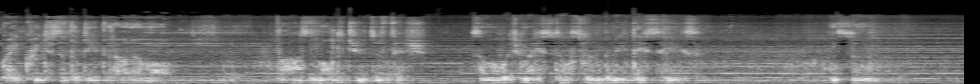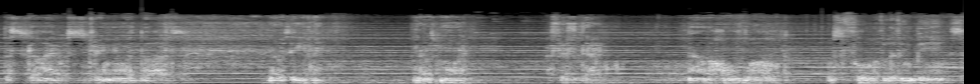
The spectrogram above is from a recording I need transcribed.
Great creatures of the deep that are no more. Vast multitudes of fish, some of which may still swim beneath these seas. And soon, the sky was streaming with birds. And there was evening, and there was morning, a fifth day. Now the whole world was full of living beings,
